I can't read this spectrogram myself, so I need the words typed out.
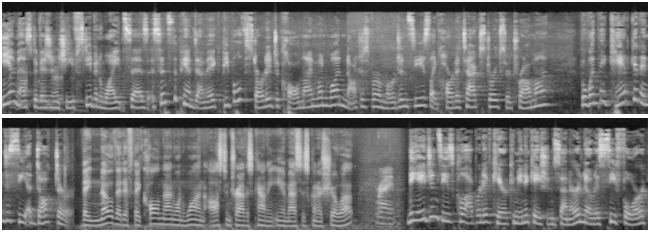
EMS Division Chief Stephen White says since the pandemic, people have started to call 911 not just for emergencies like heart attacks, strokes, or trauma but when they can't get in to see a doctor. They know that if they call 911, Austin Travis County EMS is going to show up. Right. The agency's Collaborative Care Communication Center, known as C4,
